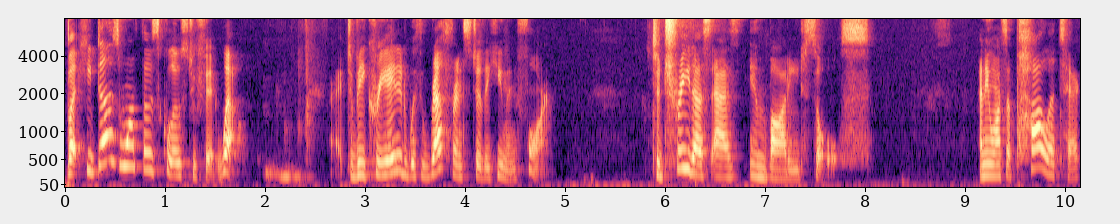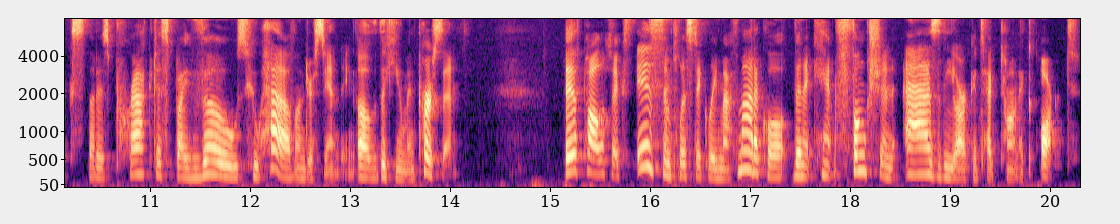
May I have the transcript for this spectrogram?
but he does want those clothes to fit well, right? to be created with reference to the human form, to treat us as embodied souls. And he wants a politics that is practiced by those who have understanding of the human person. If politics is simplistically mathematical, then it can't function as the architectonic art.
